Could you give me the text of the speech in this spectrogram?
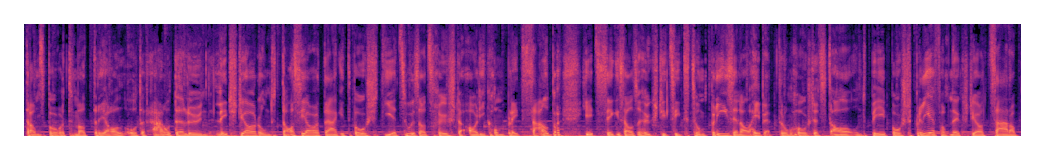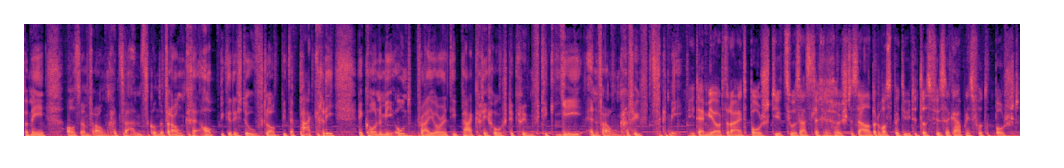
Transport, Material oder auch den Löhnen. Letztes Jahr und das Jahr trägt die Post die Zusatzkosten alle komplett selber. Jetzt ist es also höchste Zeit zum Preisen anheben. Darum kostet die A- und B-Post Brief ab nächstes Jahr 10 Rappen mehr als am Franken 20 und ein Franken. Happiger ist der Aufschlag bei den Päckchen. Economy und Priority Päckchen kosten künftig je 1,50 Franken 50 mehr. In diesem Jahr trägt die Post die zusätzlichen Kosten selber. Was bedeutet das für das Ergebnis von der Post?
